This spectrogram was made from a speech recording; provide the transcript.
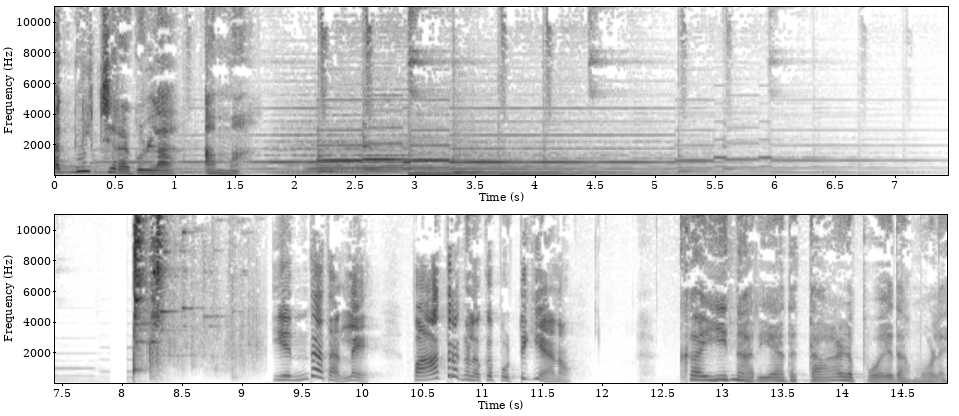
അഗ്നിച്ചിറകുള്ള അമ്മ. എന്താ തള്ളേ? പാത്രങ്ങളൊക്കെ പൊട്ടിക്കുകയാണോ? കൈന്നറിയാതെ താഴെ പോയതാ മോളെ.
